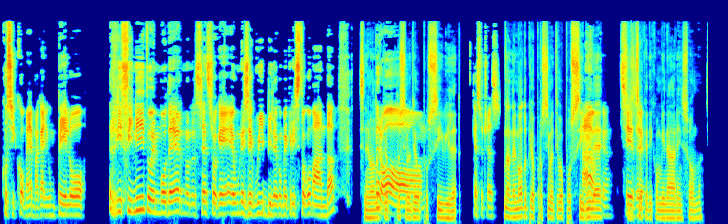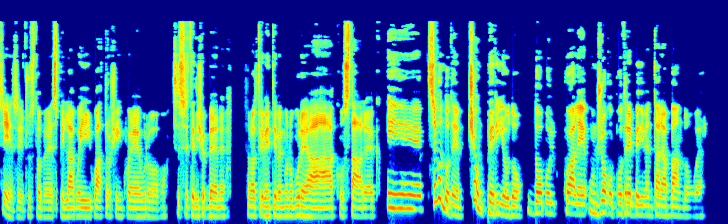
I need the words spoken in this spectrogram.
così com'è, magari un pelo rifinito e moderno, nel senso che è un eseguibile come Cristo comanda. Sì, nel modo Però... più approssimativo possibile. Che è successo? No, nel modo più approssimativo possibile ah, okay. sì, si sì. cerca di combinare, insomma. Sì, sì, giusto per spillare quei 4-5 euro, se, se ti dice bene. No, altrimenti vengono pure a costare. Ecco. E secondo te c'è un periodo dopo il quale un gioco potrebbe diventare abandonware?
